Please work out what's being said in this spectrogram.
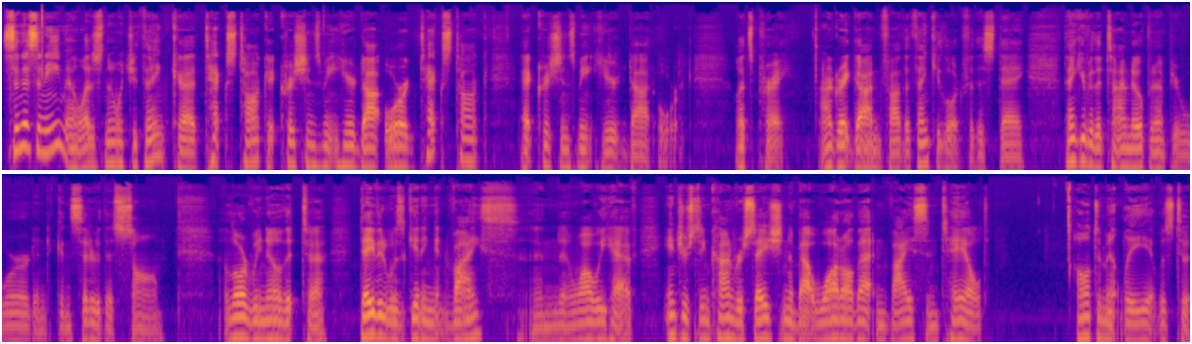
Send us an email, let us know what you think. Uh, text talk at christiansmeethere.org. Text talk at christiansmeethere.org. Let's pray. Our great God and Father, thank you, Lord, for this day. Thank you for the time to open up your word and to consider this psalm. Lord, we know that uh, David was getting advice, and uh, while we have interesting conversation about what all that advice entailed, ultimately it was to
